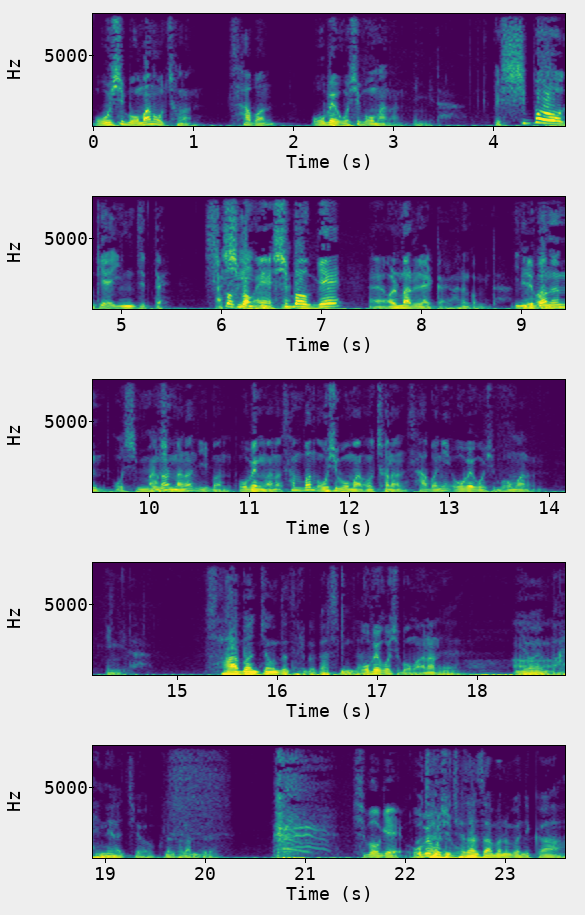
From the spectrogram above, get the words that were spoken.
55만 5천 원. 4번 555만 원입니다. 그 10억의 인지대. 아, 10억, 예, 10억에 에, 얼마를 낼까요? 하는 겁니다. 1번은 50만 원. 50만 원, 2번 500만 원, 3번 55만 5천 원, 4번이 555만 원입니다. 4번 정도 될 것 같습니다. 555만 원. 예. 아. 이왕이면 많이 내야죠. 그런 사람들은. 10억에 어차피 555. 재산 쌓아보는 거니까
